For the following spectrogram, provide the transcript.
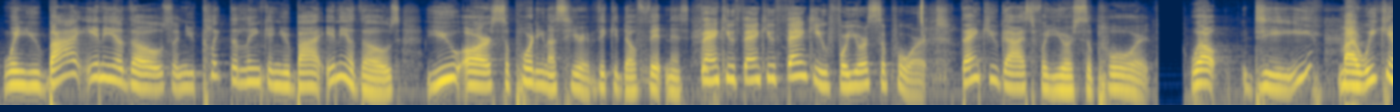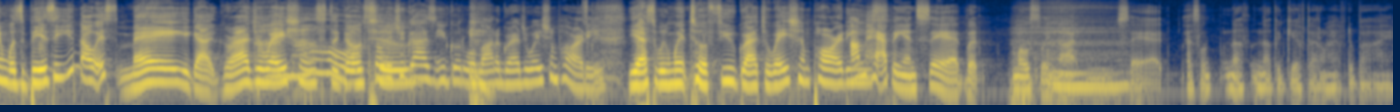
When you buy any of those and you click the link and you buy any of those, you are supporting us here at Vicky Doe Fitness. Thank you, thank you, thank you for your support. Thank you guys for your support. Well, D, my weekend was busy. You know, it's May. You got graduations to go to. So did you guys? You go to a lot of graduation parties. Yes, we went to a few graduation parties. I'm happy and sad, but mostly not sad. That's a, another gift I don't have to buy.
